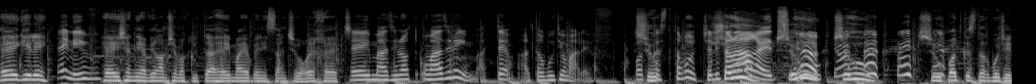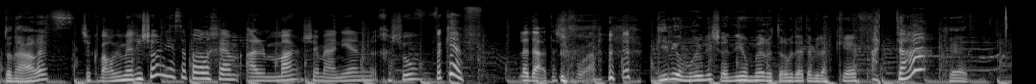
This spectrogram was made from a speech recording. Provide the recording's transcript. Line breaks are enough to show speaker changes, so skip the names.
היי גילי.
היי ניב.
היי שני אבירם שמקליטה, היי מאיה בן ניסן שעורכת.
היי מאזינות ומאזינים, אתם על תרבות יום א', פודקאסט תרבות של עיתון הארץ.
שהוא, שהוא, שהוא פודקאסט תרבות של עיתון הארץ.
שכבר בימי ראשון יספר לכם על מה שמעניין, חשוב וכיף לדעת השבוע.
גילי אומרים לי שאני אומר יותר מדי את המילה כיף.
אתה?
כן.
